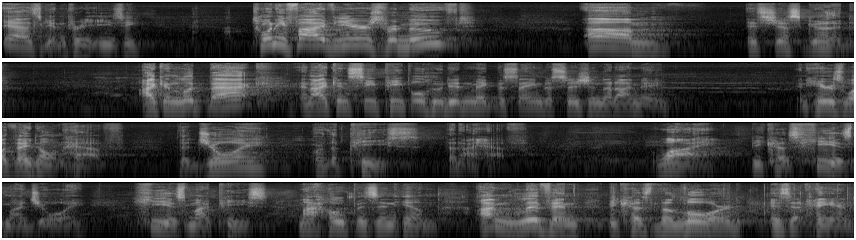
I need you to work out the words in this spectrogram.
yeah, it's getting pretty easy. 25 years removed, um, it's just good. I can look back and I can see people who didn't make the same decision that I made. And here's what they don't have the joy or the peace that I have. Why? Because He is my joy, He is my peace. My hope is in Him. I'm living because the Lord is at hand.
